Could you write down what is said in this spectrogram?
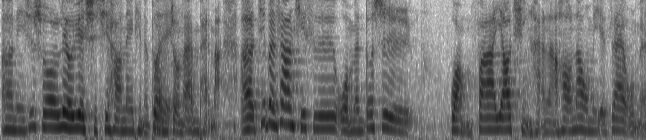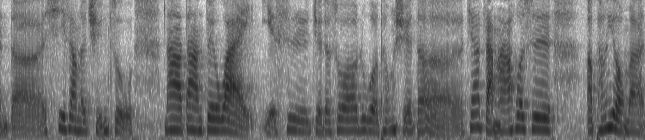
呃，你是说六月十七号那天的观众的安排嘛？呃，基本上其实我们都是。广发邀请函，然后那我们也在我们的系上的群组，那当然对外也是觉得说，如果同学的家长啊，或是呃朋友们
